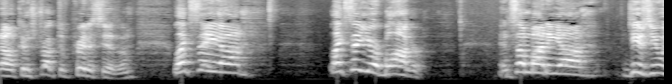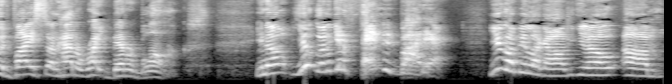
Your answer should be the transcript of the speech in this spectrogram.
uh, constructive criticism. Like say, uh, like say you're a blogger, and somebody uh, gives you advice on how to write better blogs. You know, you're gonna get offended by that. You're gonna be like, oh, you know, um,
